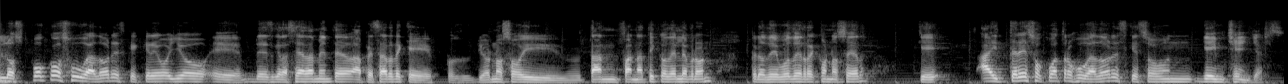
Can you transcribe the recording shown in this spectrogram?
los pocos jugadores que creo yo, eh, desgraciadamente, a pesar de que pues, yo no soy tan fanático de LeBron, pero debo de reconocer que hay tres o cuatro jugadores que son game changers.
